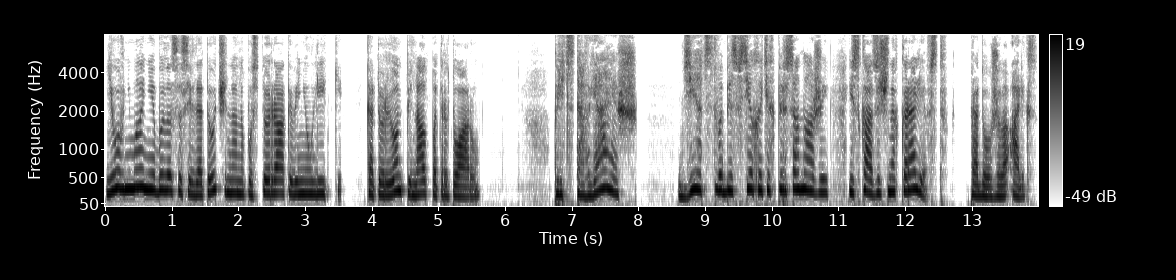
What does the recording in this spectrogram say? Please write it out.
Его внимание было сосредоточено на пустой раковине улитки, которую он пинал по тротуару. «Представляешь, детство без всех этих персонажей и сказочных королевств», — продолжила Алекс.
